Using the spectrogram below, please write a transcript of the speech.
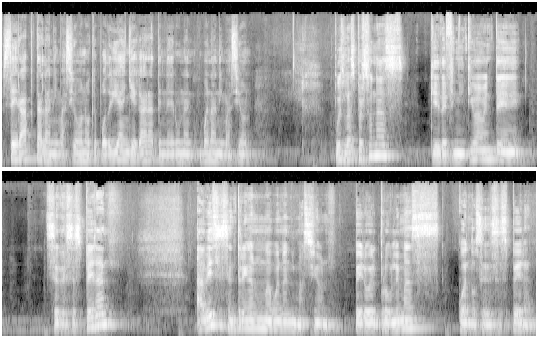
ser apta la animación o que podrían llegar a tener una buena animación? Pues las personas que definitivamente se desesperan, a veces entregan una buena animación, pero el problema es cuando se desesperan.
